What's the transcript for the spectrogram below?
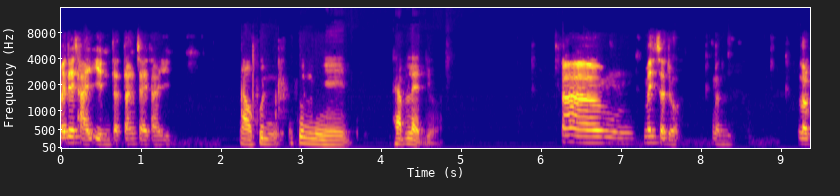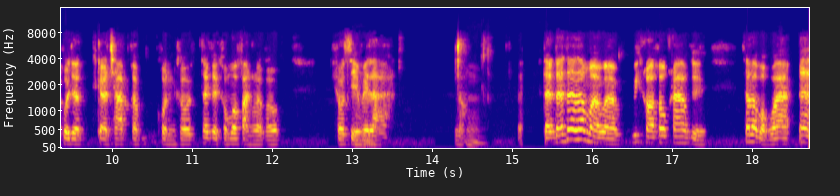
ไม่ได้ทายอิน แต่ตั้งใจทายอินเอาคุณคุณมีแท็บเล็ตอยู่อ่าไม่สะดวกมัน เราควรจะกระชับครับ คนเขาถ้าเกิดเขามาฟังเราเขาเขาเสียเวลาเนาะอืมแต่แต่ถ้าเรามามาวิเคราะห์คร่าวๆคือ ถ้าเราบอกว่าอ่า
